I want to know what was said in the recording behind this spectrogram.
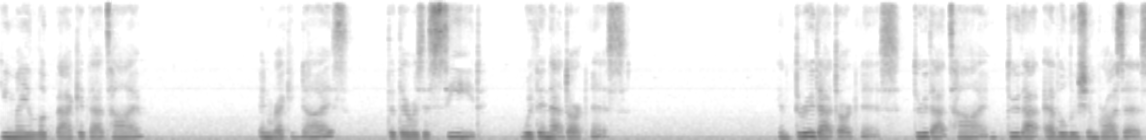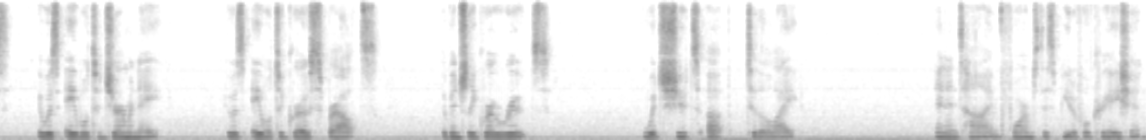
you may look back at that time and recognize that there was a seed within that darkness. And through that darkness, through that time, through that evolution process, it was able to germinate. It was able to grow sprouts, eventually grow roots, which shoots up to the light. And in time forms this beautiful creation.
